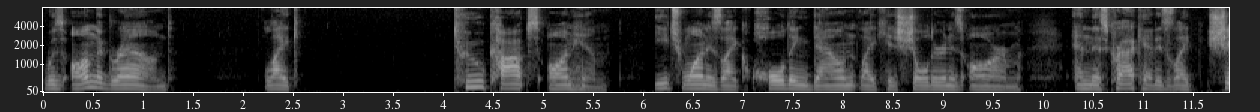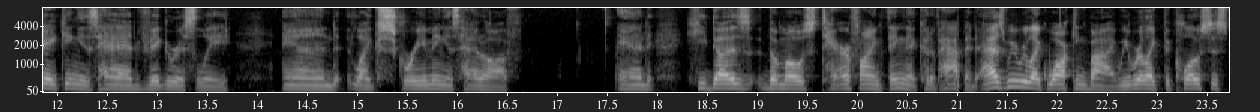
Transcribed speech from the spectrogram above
was on the ground like two cops on him. Each one is like holding down like his shoulder and his arm. And this crackhead is like shaking his head vigorously and like screaming his head off and he does the most terrifying thing that could have happened. As we were like walking by we were like the closest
